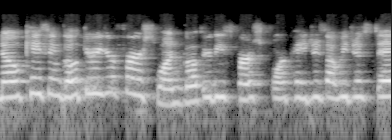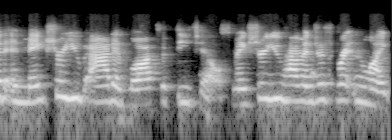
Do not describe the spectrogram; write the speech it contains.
no, Kason, go through your first one. Go through these first four pages that we just did and make sure you've added lots of details. Make sure you haven't just written like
